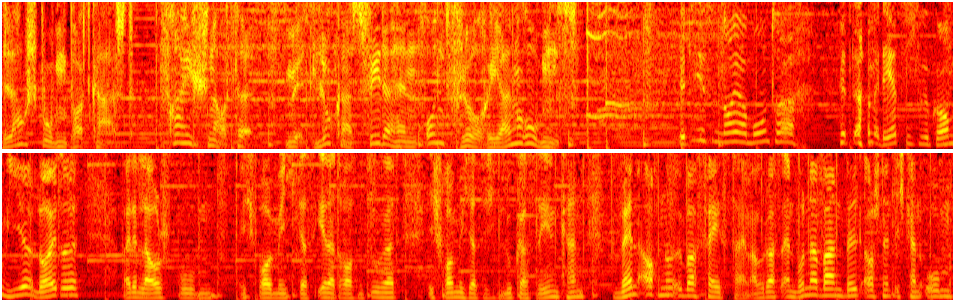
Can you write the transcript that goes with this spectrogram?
Lauschbuben-Podcast. Freischnauze mit Lukas Federhen und Florian Rubens. Es ist ein neuer Montag. Damit herzlich willkommen hier, Leute, bei den Lauschbuben. Ich freue mich, dass ihr da draußen zuhört. Ich freue mich, dass ich Lukas sehen kann, wenn auch nur über FaceTime. Aber du hast einen wunderbaren Bildausschnitt. Ich kann oben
